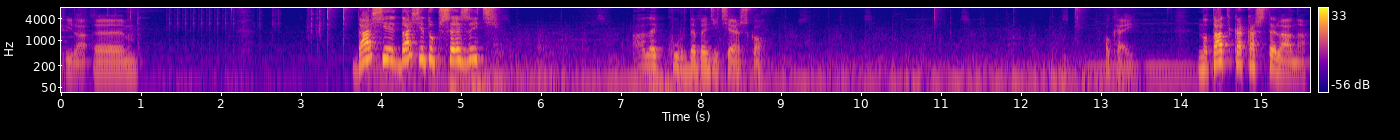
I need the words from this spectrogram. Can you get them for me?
Chwila. em. Da się, da się to przeżyć, ale kurde będzie ciężko. Okej. Notatka kasztelana.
